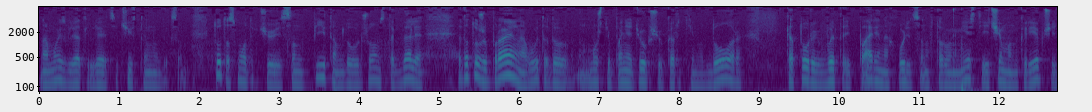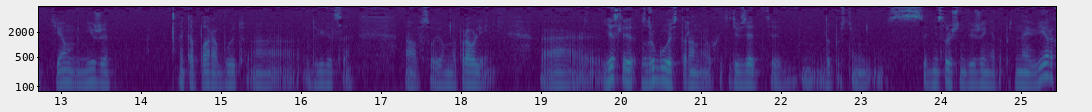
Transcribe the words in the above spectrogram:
на мой взгляд, является чистым индексом. Кто-то смотрит, что есть S&P, там Dow Jones и так далее. Это тоже правильно, вы тогда можете понять общую картину доллара, который в этой паре находится на втором месте, и чем он крепче, тем ниже эта пара будет э, двигаться э, в своем направлении. Э, если с другой стороны вы хотите взять, допустим, среднесрочное движение допустим, наверх,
